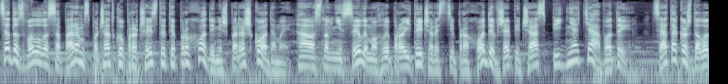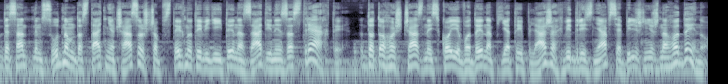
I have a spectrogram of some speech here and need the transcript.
Це дозволило саперам спочатку прочистити проходи між перешкодами, а основні сили могли пройти через ці проходи вже під час підняття води. Це також дало десантним суднам достатньо часу, щоб встигнути відійти назад і не застрягти. До того ж, час низької води на п'яти пляжах відрізнявся більш ніж на годину,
